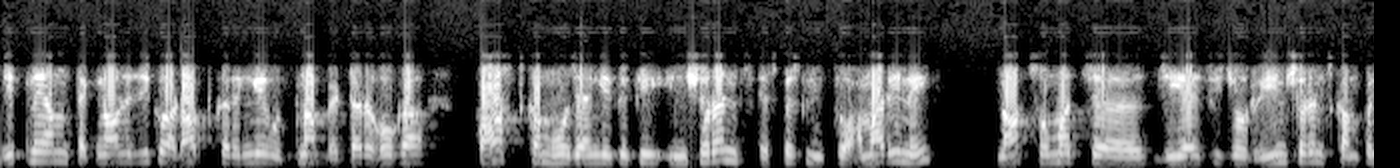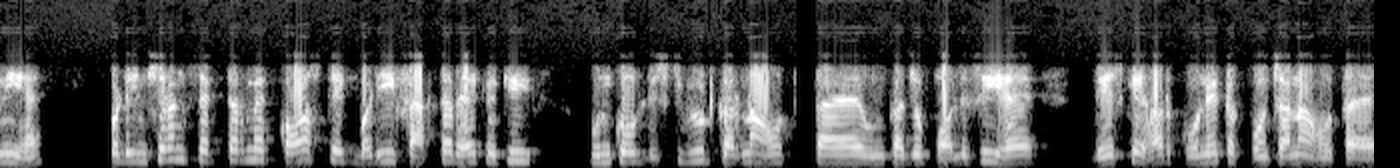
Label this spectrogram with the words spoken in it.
जितने हम टेक्नोलॉजी को अडॉप्ट करेंगे उतना बेटर होगा। कॉस्ट कम हो जाएँगे क्योंकि इंश्योरेंस स्पेशली तो हमारी नहीं नॉट सो मच जीआईसी जो री इंश्योरेंस कंपनी है। बट इंश्योरेंस सेक्टर में कॉस्ट एक बड़ी फैक्टर है क्योंकि उनको डिस्ट्रीब्यूट करना होता है उनका जो पॉलिसी है देश के हर कोने तक पहुंचाना होता है।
